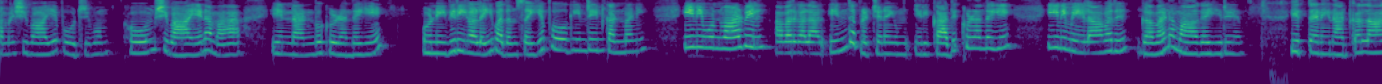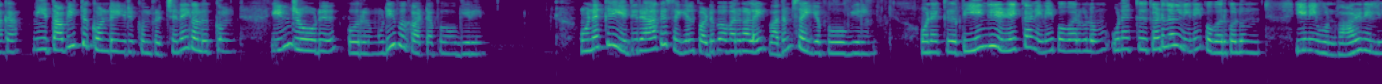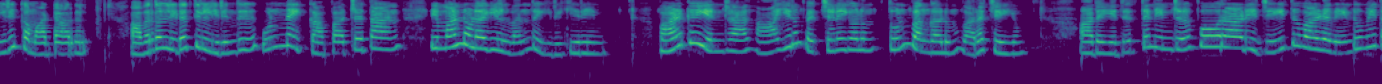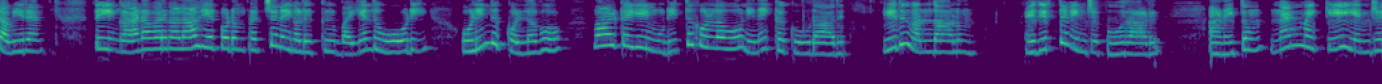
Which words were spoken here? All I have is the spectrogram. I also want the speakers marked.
Speaker 1: நமசிவாய போற்றுவோம். ஓம் சிவாய நமக என் அன்பு குழந்தையே உன் எதிரிகளை வதம் செய்ய போகின்றேன் கண்மணி. இனி உன் வாழ்வில் அவர்களால் எந்த பிரச்சனையும் இருக்காது குழந்தையே. இனிமேலாவது கவனமாக இரு. இத்தனை நாட்களாக நீ தவித்து கொண்டு இருக்கும் பிரச்சனைகளுக்கும் இன்றோடு ஒரு முடிவு காட்டப் போகிறேன். உனக்கு எதிராக செயல்படுபவர்களை வதம் செய்ய போகிறேன். உனக்கு தீங்கு இழைக்க நினைப்பவர்களும் உனக்கு கெடுதல் நினைப்பவர்களும் இனி உன் வாழ்வில் இருக்க மாட்டார்கள். அவர்களிடத்தில் இருந்து உன்னை காப்பாற்றத்தான் இம்மண்ணுலகில் வந்து இருக்கிறேன். வாழ்க்கை என்றால் ஆயிரம் பிரச்சனைகளும் துன்பங்களும் வரச் செய்யும். அதை எதிர்த்து நின்று போராடி ஜெயித்து வாழ வேண்டுமே தவிர தீங்கானவர்களால் ஏற்படும் பிரச்சனைகளுக்கு பயந்து ஓடி ஒளிந்து கொள்ளவோ வாழ்க்கையை முடித்து கொள்ளவோ நினைக்க கூடாது. எது வந்தாலும் எதிர்த்து நின்று போராடு. அனைத்தும் நன்மைக்கே என்று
